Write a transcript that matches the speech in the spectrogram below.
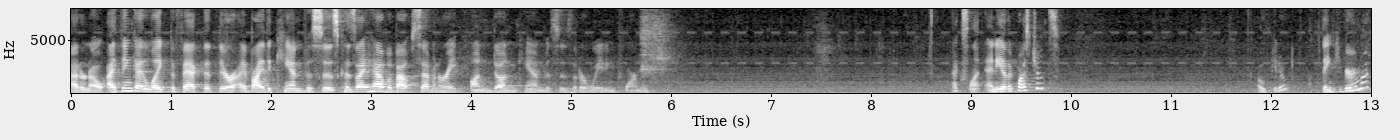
I don't know. I think I like the fact that there I buy the canvases because I have about seven or eight undone canvases that are waiting for me. Excellent. Any other questions? Okey doke. Thank you very much.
